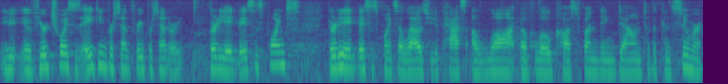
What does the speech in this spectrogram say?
you, if your choice is 18%, 3%, or 38 basis points, 38 basis points allows you to pass a lot of low cost funding down to the consumer,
